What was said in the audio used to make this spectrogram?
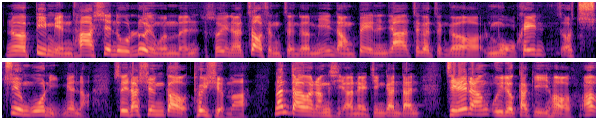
那避免他陷入论文门，所以呢，造成整个民进党被人家这个整个抹黑呃漩涡里面呐、所以他宣告退选嘛。咱台湾人是安尼，真简单。一个人为了家己吼啊，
